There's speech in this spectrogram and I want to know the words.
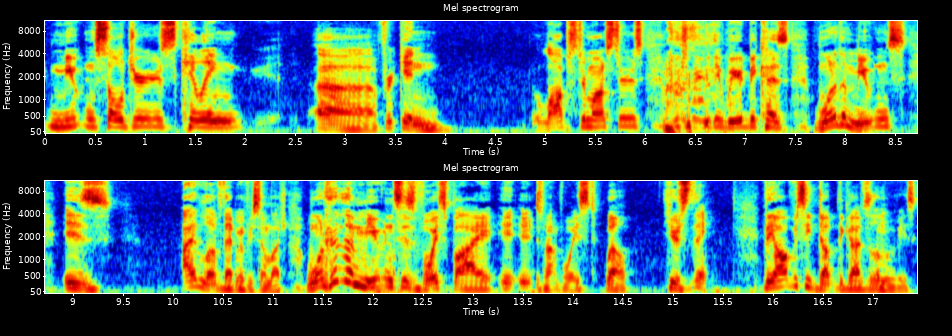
mutant soldiers killing uh, freaking lobster monsters, which is really weird because one of the mutants is. I love that movie so much. One of the mutants is voiced by it is not voiced. Well, here's the thing. They obviously dubbed the Godzilla movies.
